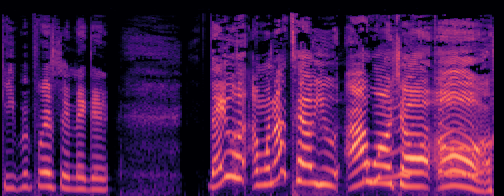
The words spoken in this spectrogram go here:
Keep it pushing, nigga. They will, when I tell you, I want y'all all.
